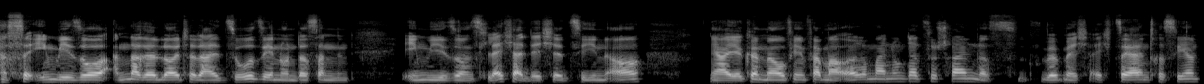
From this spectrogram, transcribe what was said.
dass irgendwie so andere Leute da halt so sehen und das dann irgendwie so ins Lächerliche ziehen auch. Ja, ihr könnt mir auf jeden Fall mal eure Meinung dazu schreiben. Das würde mich echt sehr interessieren.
